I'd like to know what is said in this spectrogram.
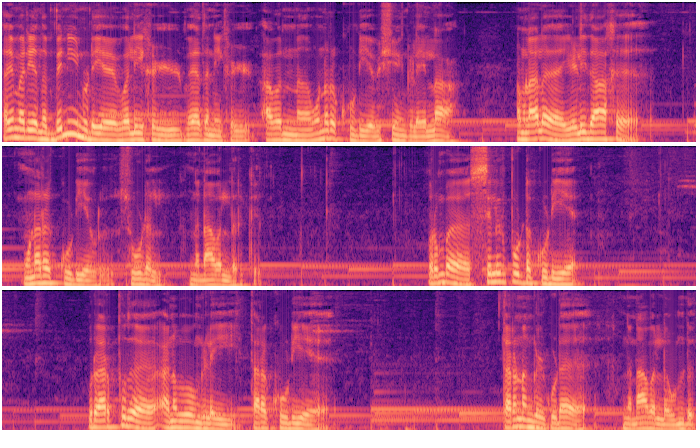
அதே மாதிரி அந்த பெனியினுடைய வலிகள் வேதனைகள் அவன் உணரக்கூடிய விஷயங்களை எல்லாம் நம்மளால் எளிதாக உணரக்கூடிய ஒரு சூழல் இந்த நாவலில் இருக்குது ரொம்ப சிலிர்ப்பூட்டக்கூடிய ஒரு அற்புத அனுபவங்களை தரக்கூடிய தருணங்கள் கூட இந்த நாவலில் உண்டு.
